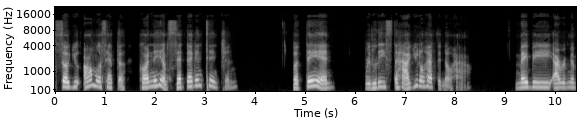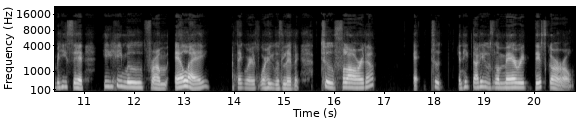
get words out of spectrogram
So you almost have to, according to him, set that intention, but then release the how. You don't have to know how. Maybe I remember he said he he moved from LA, I think where where he was living, to Florida, eh, to and he thought he was gonna marry this girl,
